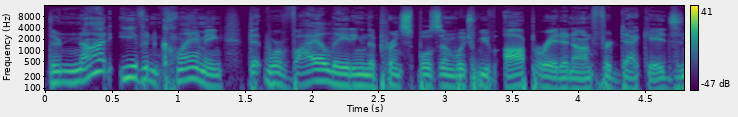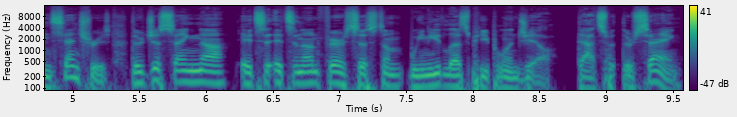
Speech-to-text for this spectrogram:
they're not even claiming that we're violating the principles in which we've operated on for decades and centuries. They're just saying, nah, it's it's an unfair system. We need less people in jail. That's what they're saying.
